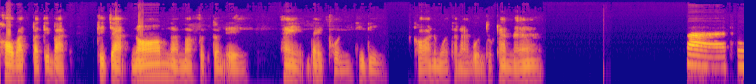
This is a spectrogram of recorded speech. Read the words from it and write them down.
ข้อวัดปฏิบัติที่จะน้อมนำมาฝึกตนเอง ให้ได้ผลที่ดี ขออนุโมทนาบุญทุกท่านนะสาธุ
